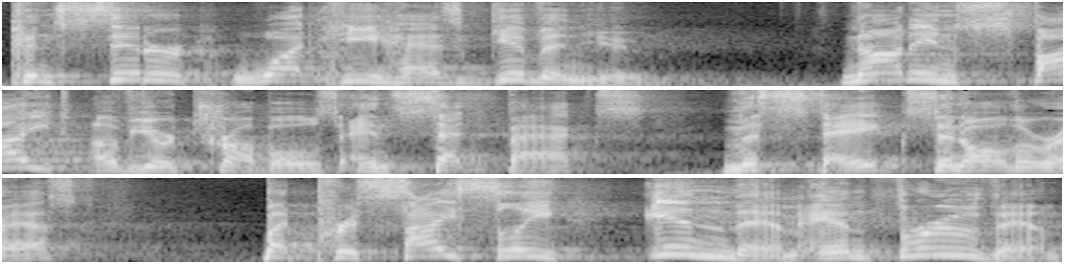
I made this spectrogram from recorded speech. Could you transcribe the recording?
Consider what He has given you not in spite of your troubles and setbacks, mistakes, and all the rest, but precisely in them and through them.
